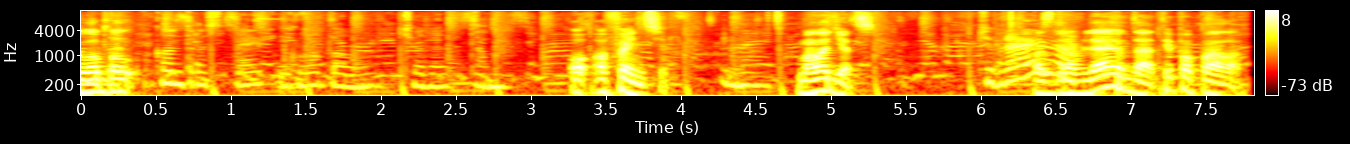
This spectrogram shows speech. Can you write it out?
Global Counter-Strike, Global, что-то там. о, Offensive. Да. Молодец. Ты правильно? Поздравляю, да, ты попала.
